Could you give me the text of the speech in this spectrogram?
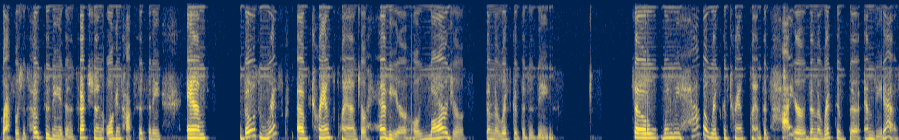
graft versus host disease, infection, organ toxicity, and those risks of transplant are heavier or larger than the risk of the disease. So when we have a risk of transplant that's higher than the risk of the MDS,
